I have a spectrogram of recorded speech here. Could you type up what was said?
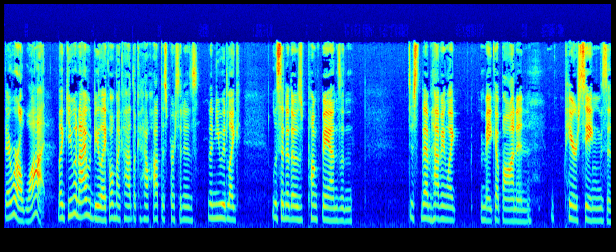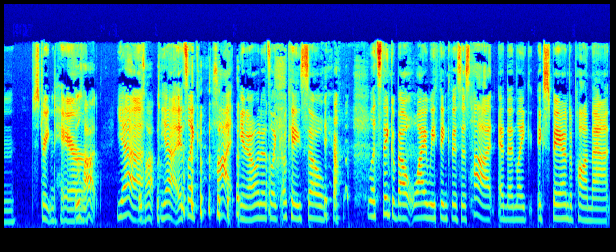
there were a lot like you and i would be like oh my god look at how hot this person is then you would like listen to those punk bands and just them having like makeup on and piercings and straightened hair it was hot. yeah It was hot. yeah it's like hot you know and it's like okay so Yeah. let's think about why we think this is hot and then like expand upon that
